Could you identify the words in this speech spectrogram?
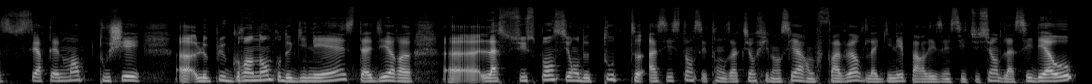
certainement toucher euh, le plus grand nombre de Guinéens, c'est-à-dire euh, la suspension de toute assistance et transactions financières en faveur de la Guinée par les institutions de la CDAO.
